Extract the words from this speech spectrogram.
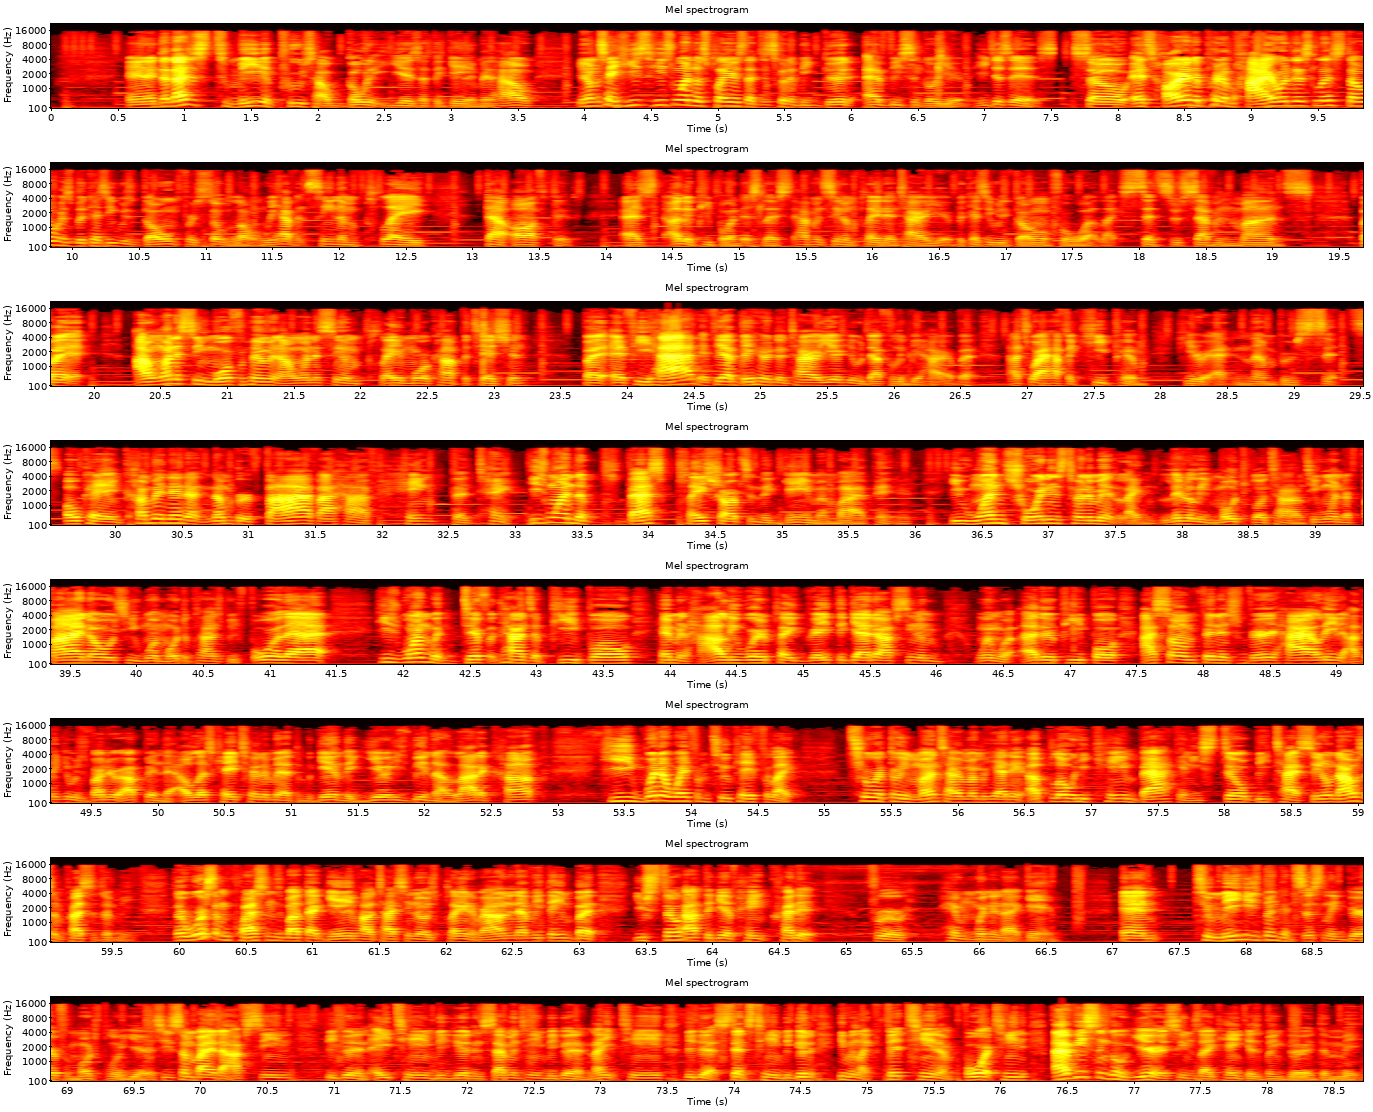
And that just, to me, it proves how goaded he is at the game and how you know what I'm saying? He's he's one of those players that's just gonna be good every single year. He just is. So it's harder to put him higher on this list though, is because he was going for so long. We haven't seen him play that often as other people on this list. Haven't seen him play the entire year because he was going for what like six or seven months. But I want to see more from him and I want to see him play more competition. But if he had, if he had been here the entire year, he would definitely be higher. But that's why I have to keep him here at number six. Okay, and coming in at number five, I have Hank the Tank. He's one of the best play sharps in the game, in my opinion. He won Jordan's tournament like literally multiple times. He won the finals. He won multiple times before that. He's won with different kinds of people. Him and Hollywood played great together. I've seen him win with other people. I saw him finish very highly. I think he was runner up in the LSK tournament at the beginning of the year. He's beaten a lot of comp. He went away from 2K for like two or three months. I remember he had an upload. He came back and he still beat Tyceno. That was impressive to me. There were some questions about that game, how Tyceno was playing around and everything, but you still have to give Hank credit for him winning that game. And to me, he's been consistently good for multiple years. He's somebody that I've seen be good in 18, be good in 17, be good at 19, be good at 16, be good even like 15 and 14. Every single year, it seems like Hank has been good to me.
